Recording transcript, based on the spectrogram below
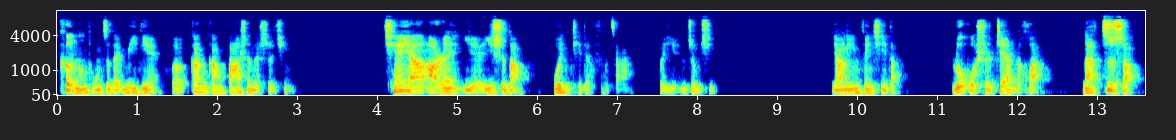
克农同志的密电和刚刚发生的事情。钱杨二人也意识到问题的复杂和严重性。杨林分析道：“如果是这样的话，那至少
